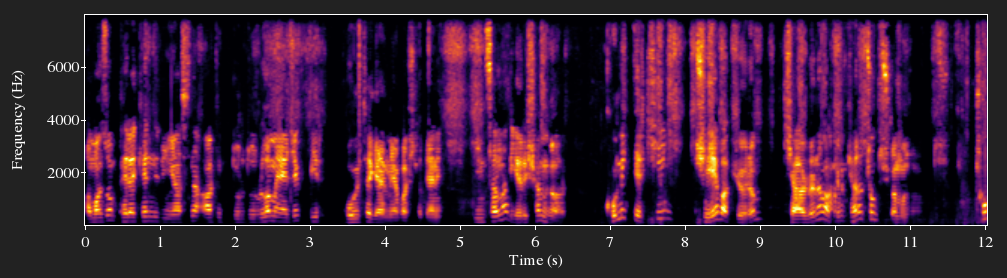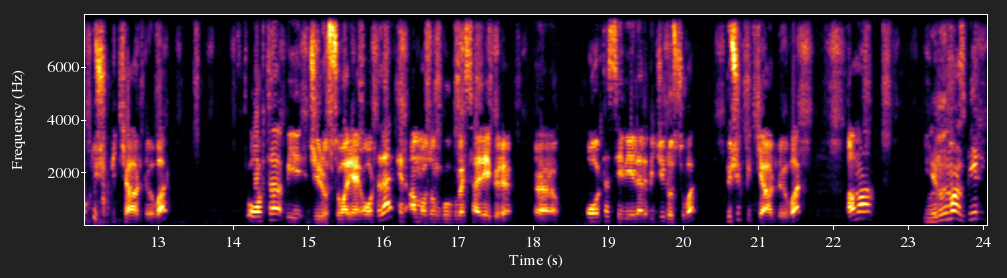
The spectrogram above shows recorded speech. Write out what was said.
Amazon perakende dünyasına artık durdurulamayacak bir boyuta gelmeye başladı. Yani insanlar yarışamıyorlar. Komiktir ki şeye bakıyorum, karlılığına bakıyorum. Karı çok düşük Amazon'un. Çok düşük bir karlılığı var. Orta bir cirosu var. Yani orta derken Amazon, Google vesaireye göre e, orta seviyelerde bir cirosu var. Düşük bir karlılığı var. Ama inanılmaz bir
